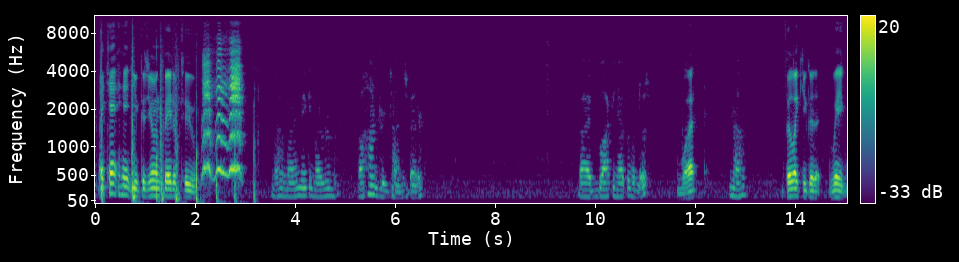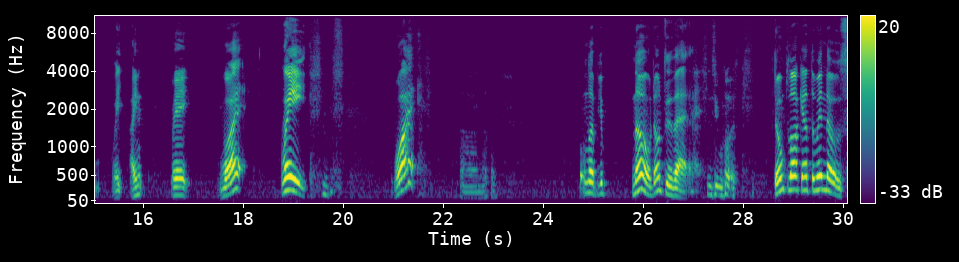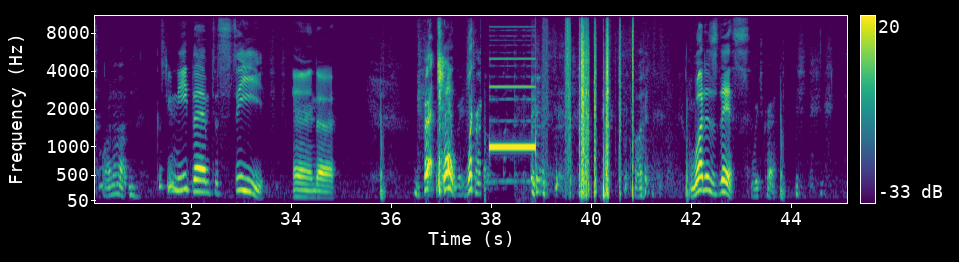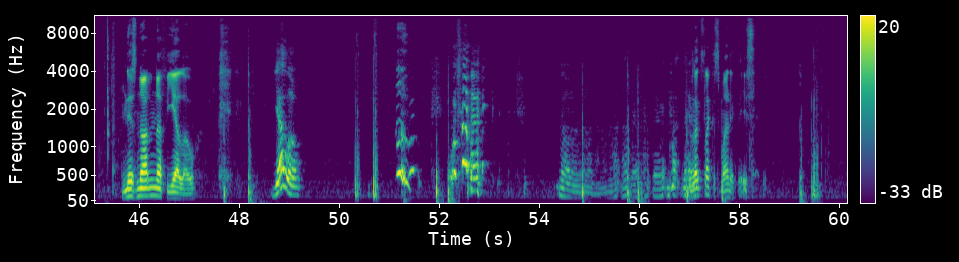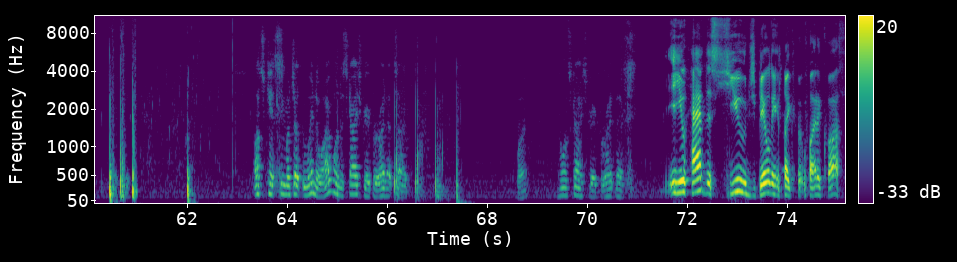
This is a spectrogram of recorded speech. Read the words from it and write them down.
I can't hit you because you're in creative too. Nothing, I'm making my room a hundred times better by blocking out the windows. What? No. I feel like you're good at. Wait, wait, I. Wait. What? Wait. What? Uh, nothing. Hold up, you. No, don't do that. Do what? Don't block out the windows. Why not? Because you need them to see. And, uh. what? what? What is this? Witchcraft. There's not enough yellow. Yellow. what the heck? No, no, no, no, no, not, not there, not there, not there. It looks like a smiley face. Also, can't see much out the window. I want a skyscraper right outside. What? I want a skyscraper right there. You have this huge building like right across.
